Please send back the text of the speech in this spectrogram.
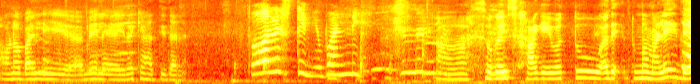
ಅವನೊಬ್ಬ ಅಲ್ಲಿ ಮೇಲೆ ಇದಕ್ಕೆ ಹತ್ತಿದ್ದಾನೆ. ತೋರಿಸ್ತೀನಿ, ಬನ್ನಿ. ಸೊ ಗೈಸ್ ಹಾಗೆ ಇವತ್ತು ಅದೇ ತುಂಬ ಮಳೆ ಇದೆ.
